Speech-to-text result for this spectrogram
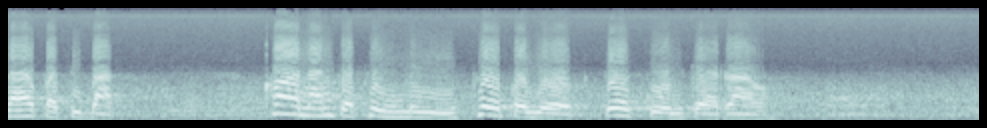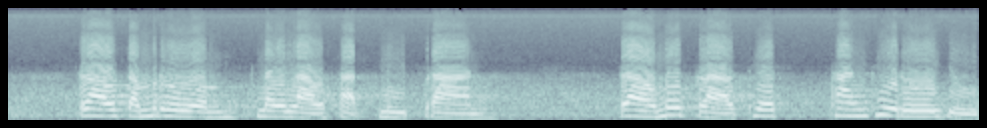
แล้วปฏิบัติ ข้อนั้นจะพึงมีเพื่อประโยชน์เกื้อกูลแก่เรา เราสำรวมในเหล่าสัตว์มีปราณ เราไม่กล่าวเท็จทั้งที่รู้อยู่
